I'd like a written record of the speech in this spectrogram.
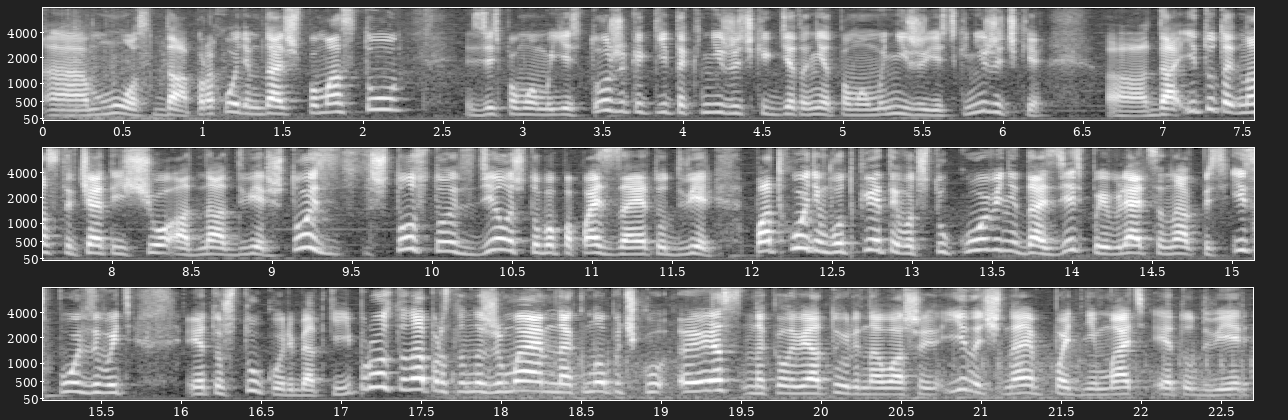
а, мост. Да, проходим дальше по мосту. Здесь, по-моему, есть тоже какие-то книжечки. Где-то нет, по-моему, ниже есть книжечки. А, да, и тут нас встречает еще одна дверь. Что, что стоит сделать, чтобы попасть за эту дверь? Подходим вот к этой вот штуковине. Да, здесь появляется надпись «Использовать эту штуку», ребятки. И просто-напросто нажимаем на кнопочку S на клавиатуре на вашей и начинаем поднимать эту дверь.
